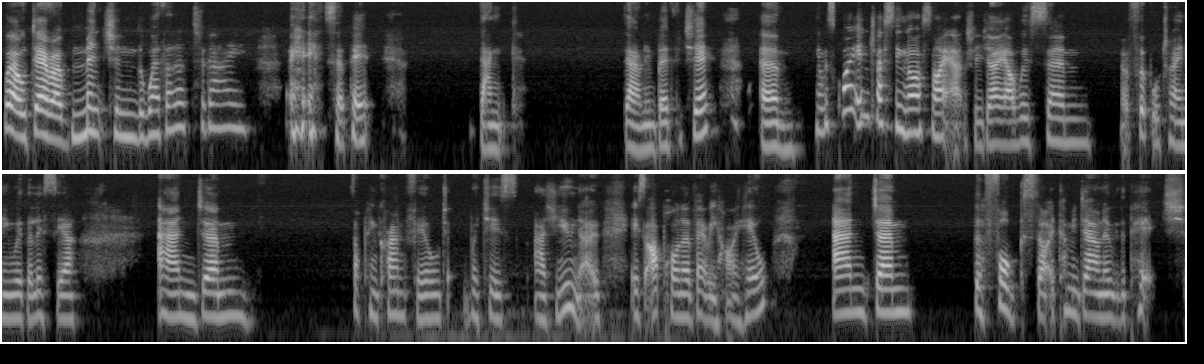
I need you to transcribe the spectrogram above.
Well, dare I mention the weather today? It's a bit dank down in Bedfordshire. Um, it was quite interesting last night, actually, Jay. I was um, at football training with Alicia and um, up in Cranfield, which is, as you know, is up on a very high hill. And um, the fog started coming down over the pitch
